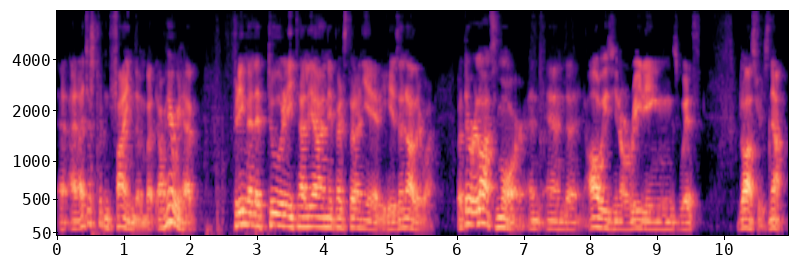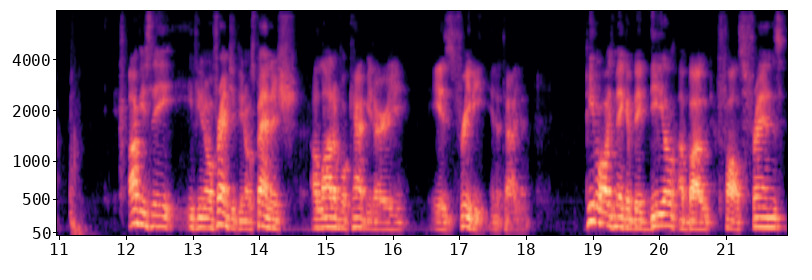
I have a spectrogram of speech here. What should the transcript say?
and I just couldn't find them, but oh, here we have Prime letture italiane per stranieri. Here's another one. But there were lots more, and and uh, always you know readings with glossaries. Now, obviously, if you know French, if you know Spanish, a lot of vocabulary is freebie in Italian. People always make a big deal about false friends.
